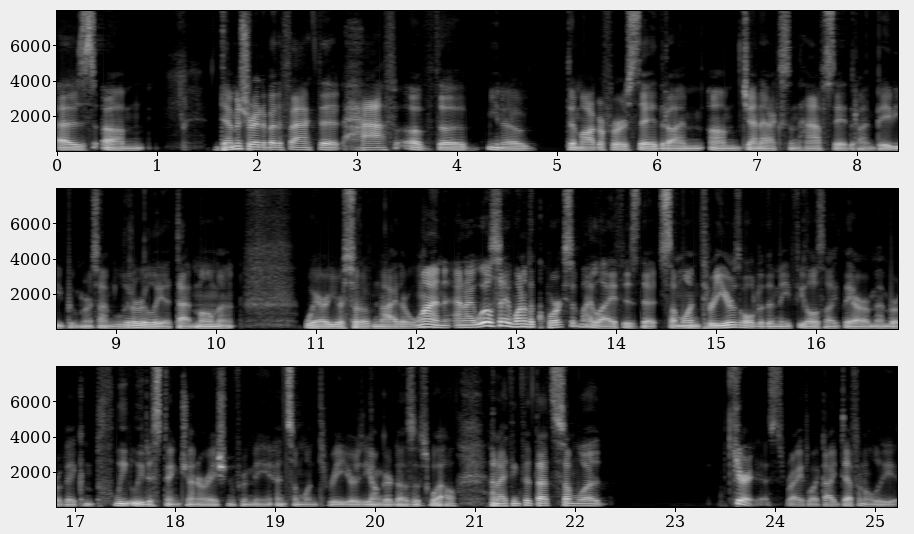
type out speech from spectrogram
as um, demonstrated by the fact that half of the, you know, demographers say that I'm um, Gen X and half say that I'm baby boomers. I'm literally at that moment where you're sort of neither one. And I will say one of the quirks of my life is that someone three years older than me feels like they are a member of a completely distinct generation from me, and someone three years younger does as well. And I think that that's somewhat curious, right? Like I definitely,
